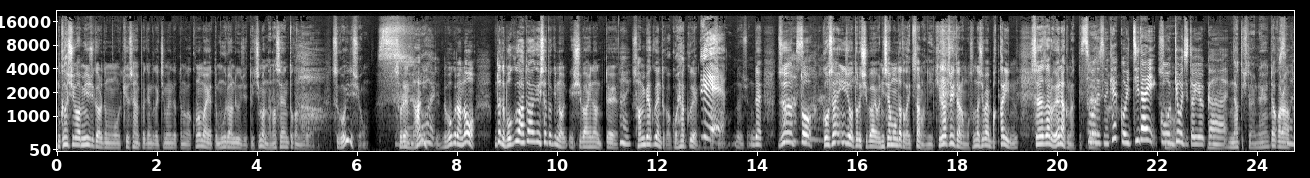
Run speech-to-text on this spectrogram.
昔はミュージカルでも9800円とか1万円だったのがこの前やった「ムーラン・ルージュ」って1万7000円とかになるわけ。すごいでしょそれ何って。で僕らのだって僕が旗揚げした時の芝居なんてはい。300円とか500円とかえさでしょ。でずーっと5,000円以上取る芝居は偽物だとか言ってたのに気が付いたらもうそんな芝居ばっかり捨てざるを得なくなってきて。そうですね。結構一大こそうう行事というか、うん。なってきたよね。だからね。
